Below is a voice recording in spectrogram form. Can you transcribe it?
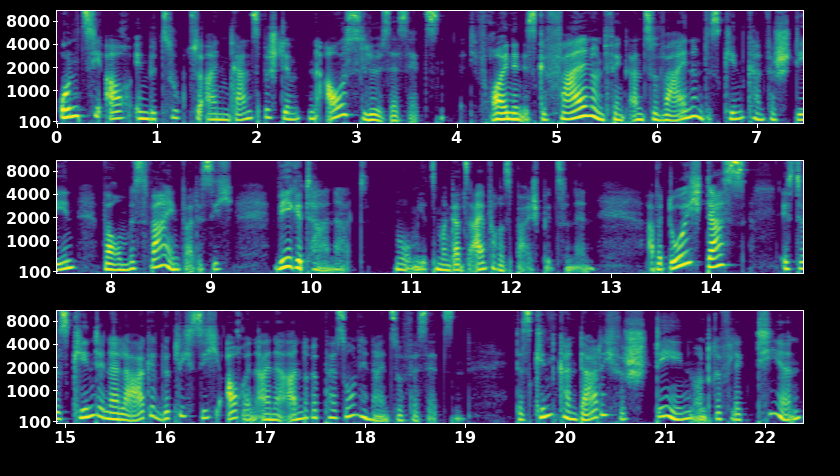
und sie auch in Bezug zu einem ganz bestimmten Auslöser setzen. Die Freundin ist gefallen und fängt an zu weinen und das Kind kann verstehen, warum es weint, weil es sich wehgetan hat. Nur um jetzt mal ein ganz einfaches Beispiel zu nennen. Aber durch das ist das Kind in der Lage, wirklich sich auch in eine andere Person hineinzuversetzen. Das Kind kann dadurch verstehen und reflektieren,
